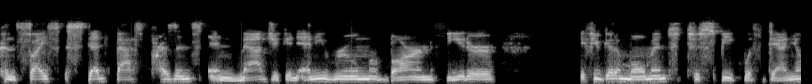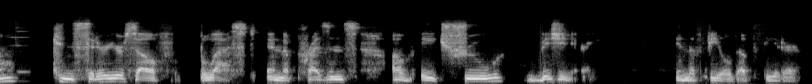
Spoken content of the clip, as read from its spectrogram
concise, steadfast presence and magic in any room, barn, theater. If you get a moment to speak with Daniel, consider yourself blessed in the presence of a true visionary in the field of theater.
